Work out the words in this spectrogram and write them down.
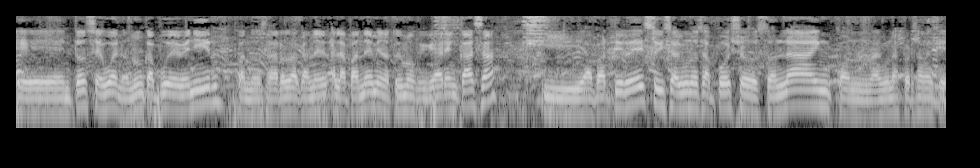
Eh, entonces, bueno, nunca pude venir. Cuando nos agarró la, pandemia nos tuvimos que quedar en casa y a partir de eso hice algunos apoyos online con algunas personas que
